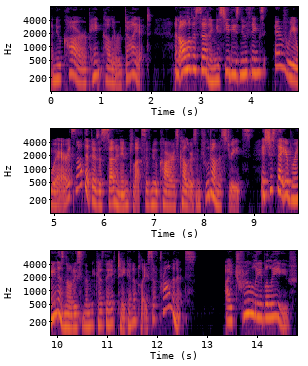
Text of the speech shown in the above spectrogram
a new car, a paint color, or diet? And all of a sudden you see these new things everywhere. It's not that there's a sudden influx of new cars, colors, and food on the streets. It's just that your brain is noticing them because they have taken a place of prominence. I truly believe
